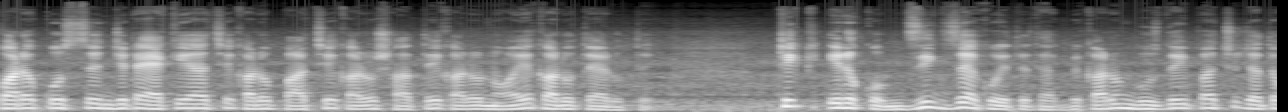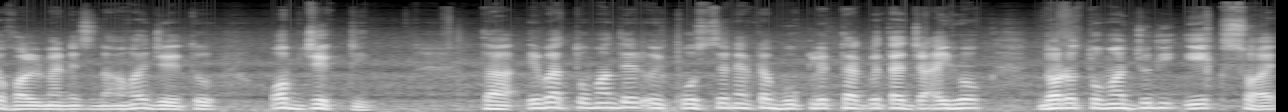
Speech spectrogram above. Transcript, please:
কারও কোশ্চেন যেটা একে আছে, কারও পাঁচে, কারও সাতে, কারও নয়ে, কারও তেরোতে। ঠিক এরকম জিগজ্যাগ হয়েতে থাকবে। কারণ বুঝতেই পারছ, যাতে হল ম্যানেজ না হয়, যেহেতু অবজেক্টিভ তা এবার তোমাদের ওই কোশ্চেন একটা বুকলেট থাকবে, তা যাই হোক। ধরো তোমার যদি এক্স হয়,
